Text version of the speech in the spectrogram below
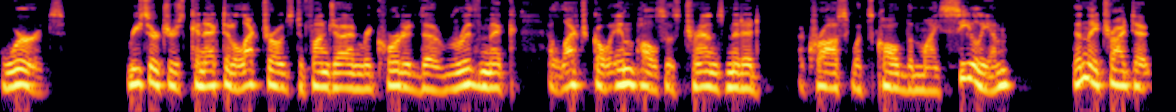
words. Researchers connected electrodes to fungi and recorded the rhythmic electrical impulses transmitted across what's called the mycelium, then they tried to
